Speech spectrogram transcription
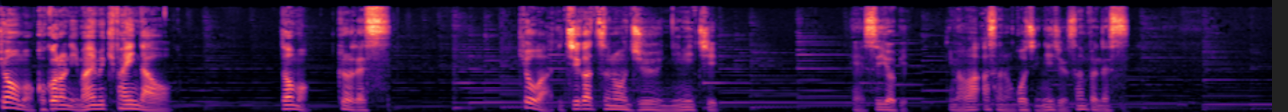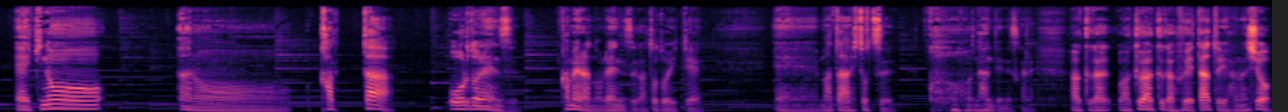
今日も心に前向きファインダーを。どうも黒です。今日は1月の12日、えー、水曜日。今は朝の5時23分です、えー、昨日あのー、買ったオールドレンズカメラのレンズが届いて、えまた一つこう何て言うんですかね。ワクがワクワクが増えたという話を、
